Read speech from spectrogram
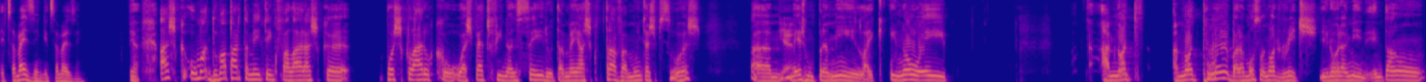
it's amazing, it's amazing. Acho que uma, de uma parte também tem que falar, acho que, pois claro que o aspecto financeiro também acho que trava muitas pessoas. Um, Yeah. Mesmo para mim, like, in no way, I'm not, I'm not poor, but I'm also not rich. You know what I mean? Então,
